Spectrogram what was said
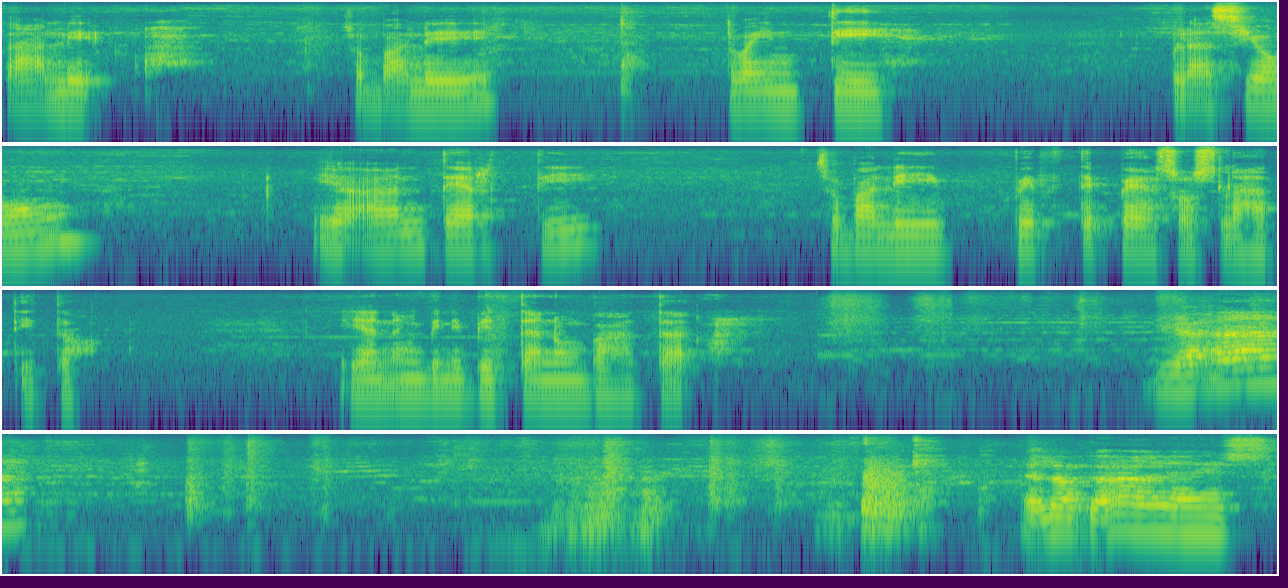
tali. So, bali, 20 plus yung yan 30 so bali 50 pesos lahat ito. Yan ang binibenta ng bata. Yan. Hello guys.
